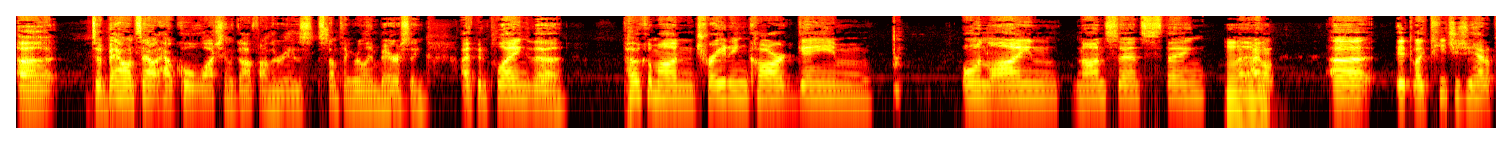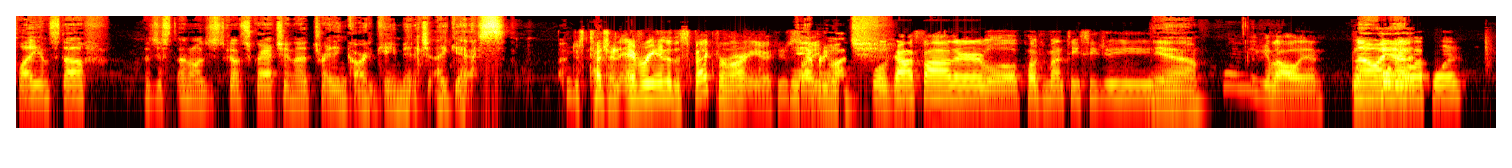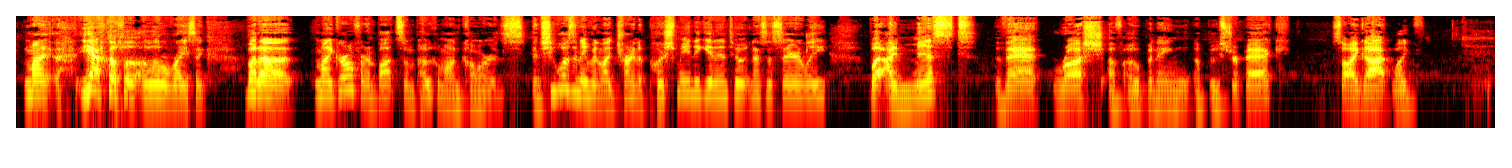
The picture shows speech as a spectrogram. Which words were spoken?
uh to balance out how cool watching The Godfather is, something really embarrassing. I've been playing the Pokemon trading card game online nonsense thing. I, I Mhm. don't. Uh, it like teaches you how to play and stuff. I just I don't know, just kind of scratching a trading card game itch, I guess. You're just touching every end of the spectrum, aren't you? Just Yeah, like pretty much. little Godfather, little Pokemon TCG. Yeah. You get it all in. No, I, Formula uh, F1. my yeah a little, a little racing but uh my girlfriend bought some pokemon cards and she wasn't even like trying to push me to get into it necessarily but i missed that rush of opening a booster pack. So i got like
